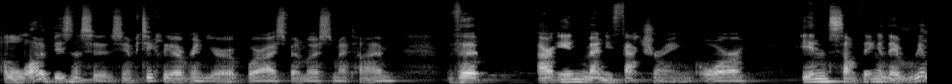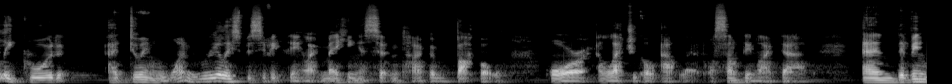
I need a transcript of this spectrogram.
a lot of businesses, you know, particularly over in Europe where I spend most of my time, that are in manufacturing or in something and they're really good at doing one really specific thing, like making a certain type of buckle or electrical outlet or something like that. And they've been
